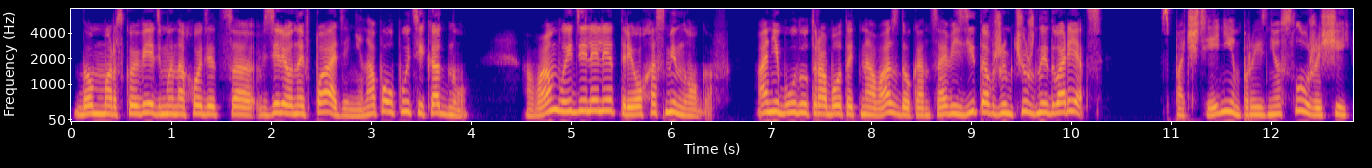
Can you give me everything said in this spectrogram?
Дом морской ведьмы находится в зеленой впадине на полпути ко дну. Вам выделили трех осьминогов. Они будут работать на вас до конца визита в жемчужный дворец. С почтением произнес служащий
